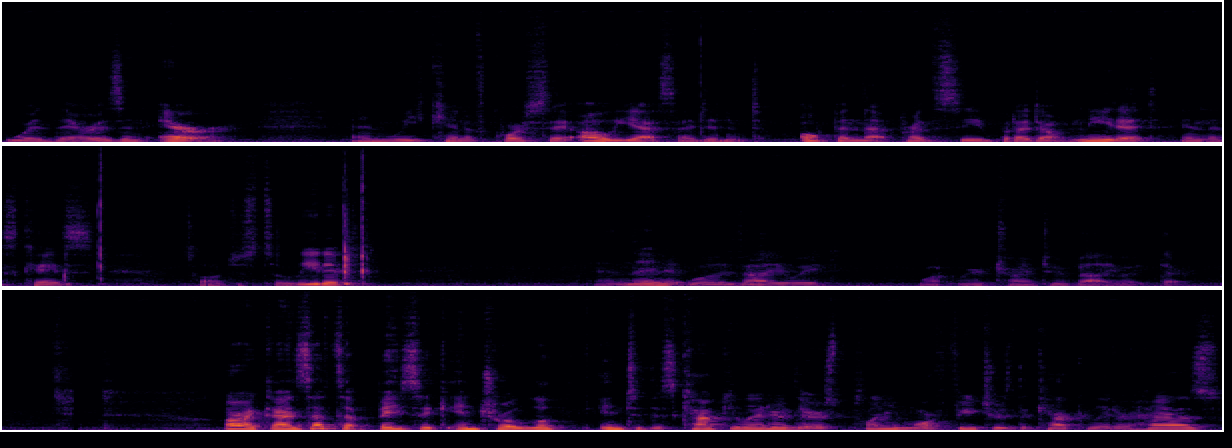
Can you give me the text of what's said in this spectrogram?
where there is an error. And we can of course say, oh yes, I didn't open that parenthesis, but I don't need it in this case. So I'll just delete it. And then it will evaluate what we're trying to evaluate there. Alright guys, that's a basic intro look into this calculator. There's plenty more features the calculator has,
